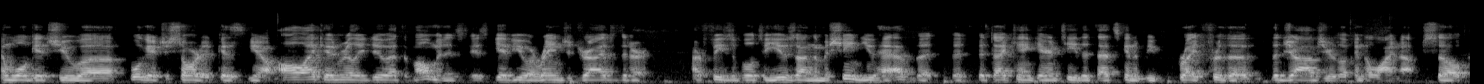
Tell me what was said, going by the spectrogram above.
and we'll get you uh, we'll get you sorted because you know all I can really do at the moment is is give you a range of drives that are are feasible to use on the machine you have, but but, but I can't guarantee that that's going to be right for the the jobs you're looking to line up. So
